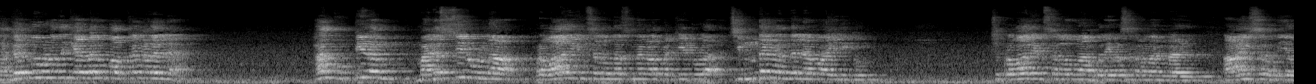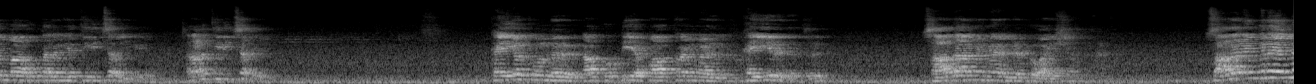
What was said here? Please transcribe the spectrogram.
തകർന്നു വീണത് കേവലം പാത്രങ്ങളല്ല. ആ കുട്ടിയുടെ മനസ്സിലുള്ള പ്രവാചകൻ സല്ലാസ്ലങ്ങളെ പറ്റിയിട്ടുള്ള ചിന്തകൾ എന്തെല്ലാമായിരിക്കും? പ്രവാചകൻ സല്ലല്ലാഹു അലൈഹി വസല്ലം തങ്ങൾ ആയിഷ റളിയല്ലാഹു തആലയെ തിരിച്ചറിയുകയാണ്. അതാണ് തിരിച്ചറിയുക കൈകൾ കൊണ്ട് ആ പൊട്ടിയ പാത്രങ്ങൾ കയ്യിലെടുത്ത് സാധാരണ ഇങ്ങനെയല്ല ആയിഷ. സാധാരണ ഇങ്ങനെയല്ല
